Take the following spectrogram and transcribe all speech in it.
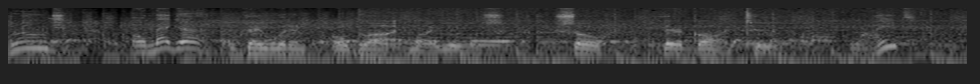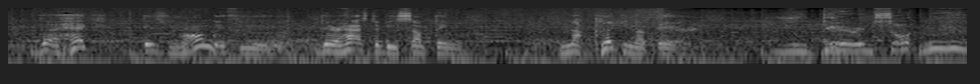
Rouge, Omega. They wouldn't oblige my rules, so they're gone too. What? The heck is wrong with you? There has to be something not clicking up there. You dare insult me?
